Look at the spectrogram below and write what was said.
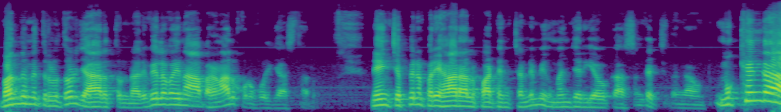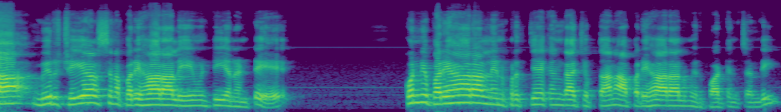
బంధుమిత్రులతో జాగ్రత్త ఉండాలి. విలువైన ఆభరణాలు కొనుగోలు చేస్తారు. నేను చెప్పిన పరిహారాలు పాటించండి. మీకు మంచి జరిగే అవకాశం ఖచ్చితంగా ఉంటుంది. ముఖ్యంగా మీరు చేయాల్సిన పరిహారాలు ఏమిటి అని అంటే కొన్ని పరిహారాలు నేను ప్రత్యేకంగా చెప్తాను. ఆ పరిహారాలు మీరు పాటించండి.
